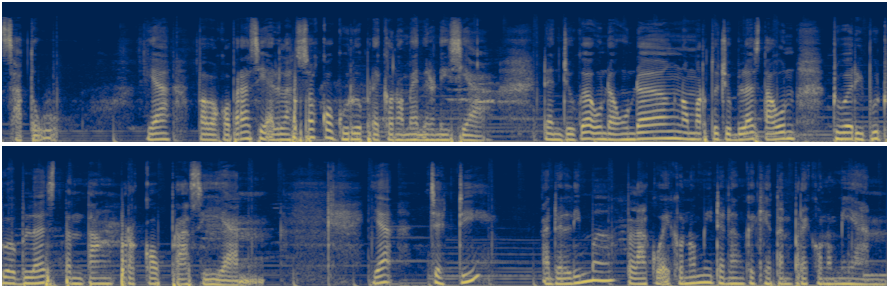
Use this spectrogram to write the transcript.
1 ya bahwa koperasi adalah soko guru perekonomian Indonesia dan juga Undang-Undang Nomor 17 Tahun 2012 tentang perkoperasian. Ya, jadi ada lima pelaku ekonomi dalam kegiatan perekonomian.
